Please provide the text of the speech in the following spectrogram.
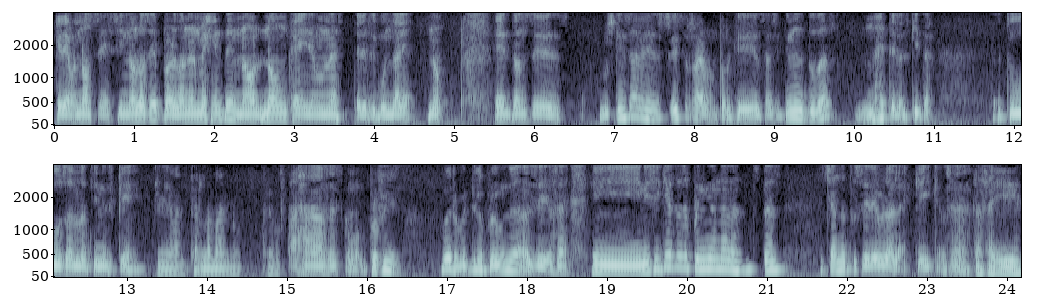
Creo, no sé, si no lo sé, perdónenme gente, no, nunca he ido a una telesecundaria, no. Entonces, pues quién sabe, es, es raro, porque, o sea, si tienes dudas, nadie te las quita tú solo tienes que... Levantar la mano. Ajá, o sea, es como, profe, voy a repetir la pregunta. o sea, y ni siquiera estás aprendiendo nada. Estás echando tu cerebro a la cake, o sea... Estás ahí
